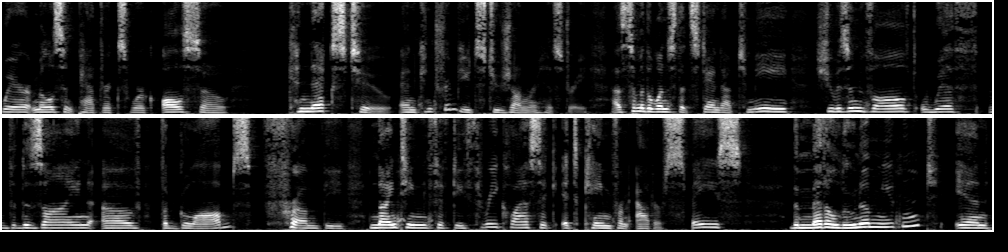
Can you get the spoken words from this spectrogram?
where Millicent Patrick's work also connects to and contributes to genre history. Uh, some of the ones that stand out to me, she was involved with the design of the globs from the 1953 classic It Came from Outer Space, the Metaluna mutant in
